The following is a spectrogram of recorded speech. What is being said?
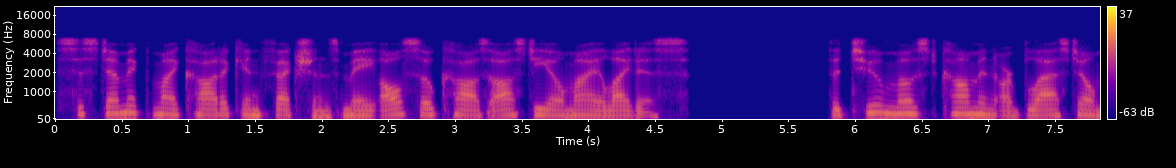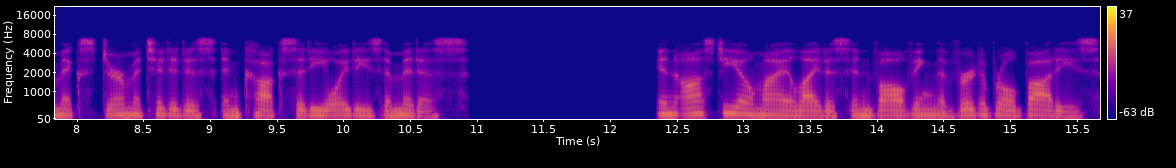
Systemic mycotic infections may also cause osteomyelitis. The two most common are Blastomyces dermatitidis and coccidioides immitis. In osteomyelitis involving the vertebral bodies,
